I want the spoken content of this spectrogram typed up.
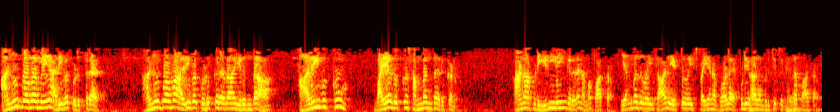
அனுபவமே அறிவை கொடுக்கிறார். அனுபவ அறிவை கொடுக்கறதா இருந்தா அறிவுக்கும் வயதுக்கும் சம்பந்தம் இருக்கணும். ஆனா அப்படி இல்லைங்கிறத நம்ம பாக்கிறோம் எண்பது வயசு ஆளு எட்டு வயசு பையனை போல புடிவாதம் பிடிச்சிட்டு இருக்கிறத பாக்கிறோம்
